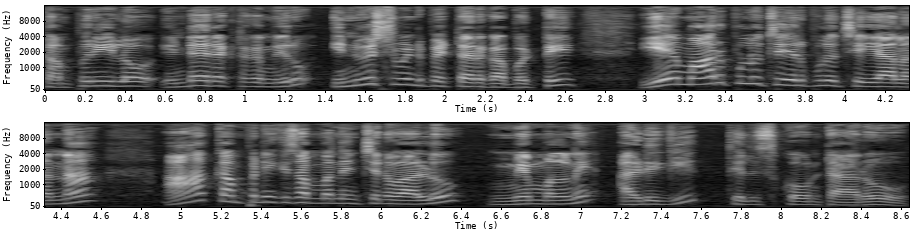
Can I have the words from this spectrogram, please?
కంపెనీలో ఇండైరెక్ట్గా మీరు ఇన్వెస్ట్మెంట్ పెట్టారు కాబట్టి ఏ మార్పులు చేర్పులు చేయాలన్నా ఆ కంపెనీకి సంబంధించిన వాళ్ళు మిమ్మల్ని అడిగి తెలుసుకుంటారు.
